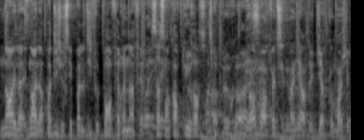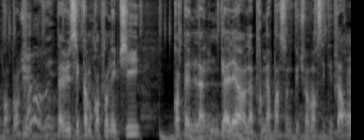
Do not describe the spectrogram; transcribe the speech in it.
Non, il a, non, il a pas dit, je sais pas, il a dit, je veux pas en faire une affaire. Ouais, et ça, c'est encore plus grave. ça. Non, mais en fait, c'est une manière de dire que moi, j'ai pas entendu. Ouais, non, ouais. T'as vu, c'est comme quand on est petit, quand t'as une, une galère, la première personne que tu vas voir, c'est tes darons.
